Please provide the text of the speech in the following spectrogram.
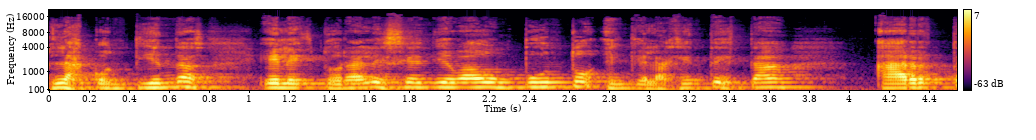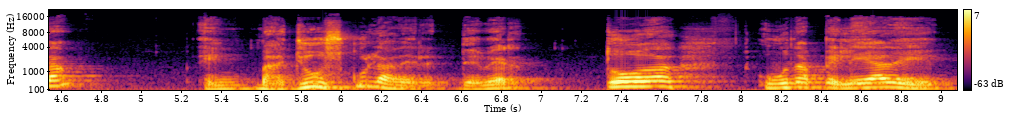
las contiendas electorales se han llevado a un punto en que la gente está harta, en mayúscula, de, ver toda una pelea de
